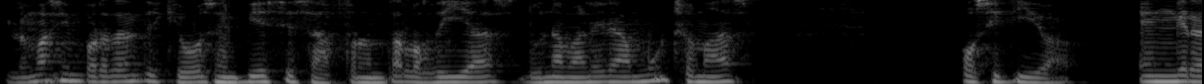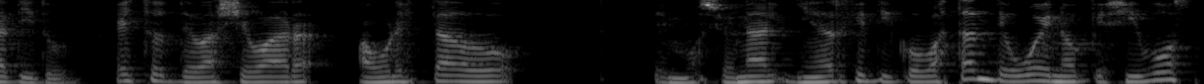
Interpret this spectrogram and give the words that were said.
lo más importante es que vos empieces a afrontar los días de una manera mucho más positiva, en gratitud. Esto te va a llevar a un estado emocional y energético bastante bueno que si vos,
